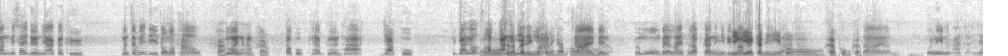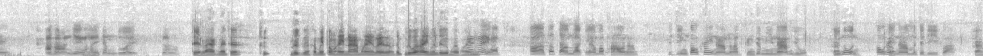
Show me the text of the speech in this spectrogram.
มันไม่ใช่เดินยากก็คือ มันจะไม่ดีต่อมะพร้าว ครับด้วยนะครับ ครับ ถ้าปลูกแคบเกินถ้าอยากปลูกที่การก็สลับกันอ๋ออย่างนี้สลับกันดีกว่าอย่างนี้ใช่ไหมครับอ๋อ ใช่เป็นมะม่วงเป็นอะไรสลับกันอย่างนี้ดีกแยกว่าแยกมักันจะอย่างนี้ดีปกอว่าอ๋อครับผมครับ ได้ครับตัวนี้มันอาจจะแย่งอาหารแย่งอะไรกันด้วยใช่ครับแต่รากน่าจะถึลึกนะครับไม่ต้องให้น้ำให้อะไรแล้วหรือว่าให้เหมือนเดิมครับให้ไม่ให้ครับอ่าถ้าตามหลักแล้วมะพร้าวนะ ที่จริงต้องให้น้ำนะครับ ถึงจะมีน้ำอยู่อยู่นู่นต้องให้น้ำมันจะดีกว่าครับ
